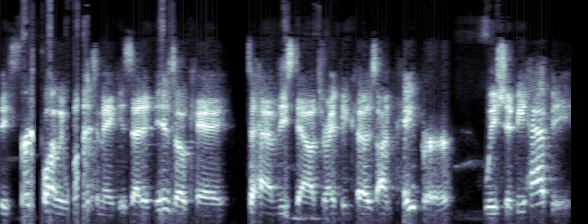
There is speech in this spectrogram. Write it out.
the first point we wanted to make is that it is okay to have these doubts, right? Because on paper, we should be happy.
